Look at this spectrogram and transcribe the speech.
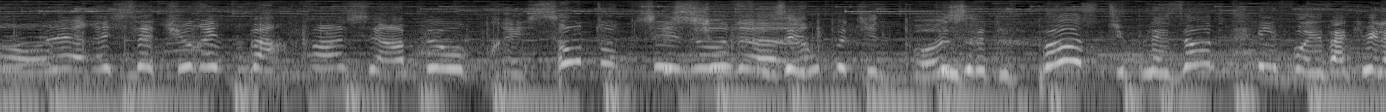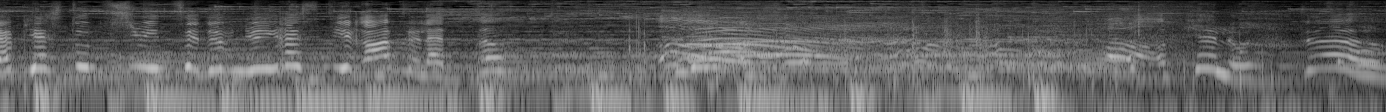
Oh, l'air est saturé de parfum, c'est un peu oppressant toutes ces C'est odeurs. une petite pause. Une petite pause, tu plaisantes Il faut évacuer la pièce tout de suite, c'est devenu irrespirable là-dedans. Oh, quelle odeur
